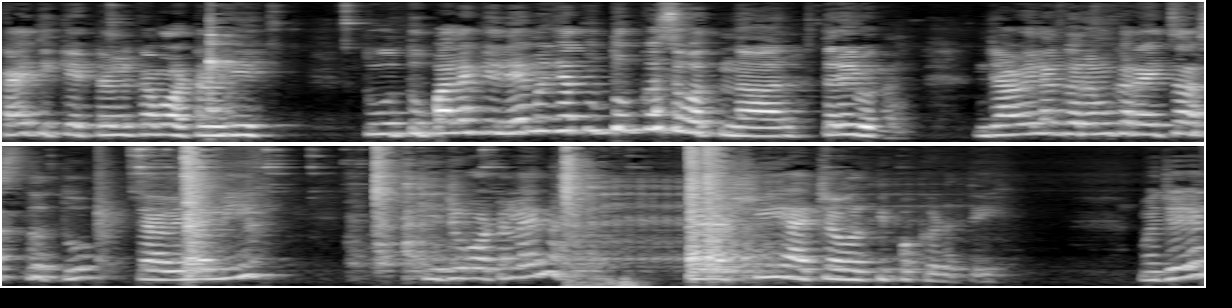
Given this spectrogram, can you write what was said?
काय ती केटल का बॉटल ही? तू तुपाला केले म्हणजे तू तूप कसं वतणार? तर हे बघा ज्यावेळेला गरम करायचं असतं तूप त्यावेळेला मी ही जी बॉटल आहे ना ती अशी याच्यावरती पकडते. म्हणजे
